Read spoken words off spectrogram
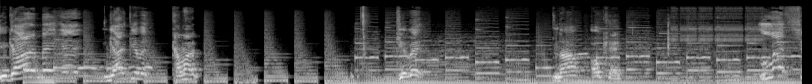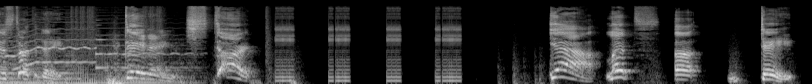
You gotta make it. You gotta give it. Come on. Give it. No? Okay. Let's just start the date. Dating. Start. Yeah, let's, uh, date.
